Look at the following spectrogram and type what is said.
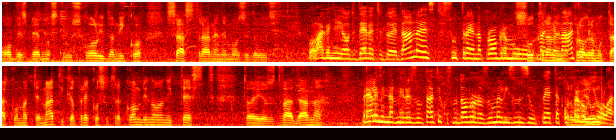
o bezbednosti u školi, da niko sa strane ne može da uđe. Polaganje je od 9 do 11, sutra je na programu sutra matematika. Sutra je na programu tako matematika, preko sutra kombinovani test, to je još dva dana, Preliminarni rezultati, ako smo dobro razumeli, izlaze u petak, 1. jula.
